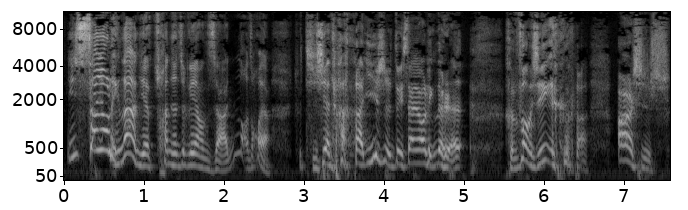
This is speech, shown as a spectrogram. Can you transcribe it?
你三幺零呢？你也穿成这个样子啊？你脑子坏呀？就体现他 一是对三幺零的人很放心，二是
